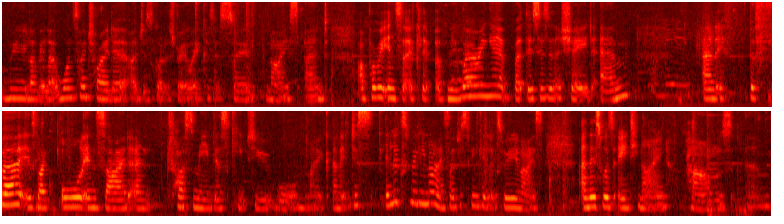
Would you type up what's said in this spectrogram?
really love it. Like once I tried it I just got it straight away because it's so nice and I'll probably insert a clip of me wearing it but this is in a shade M. And if the fur is like all inside and trust me this keeps you warm like and it just it looks really nice. I just think it looks really nice. And this was 89 pounds um,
